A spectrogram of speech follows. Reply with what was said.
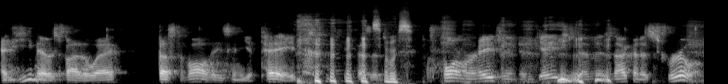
And he knows by the way best of all that he's going to get paid because always... a former agent engaged him is not going to screw him.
